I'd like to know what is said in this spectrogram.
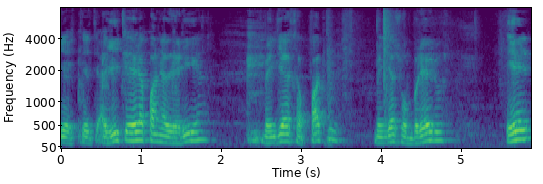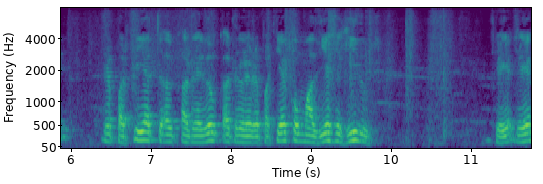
y, este, allí era panadería, vendía zapatos, vendía sombreros. Él repartía al- alrededor, alrededor- repartía como a 10 ejidos. Tenía,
